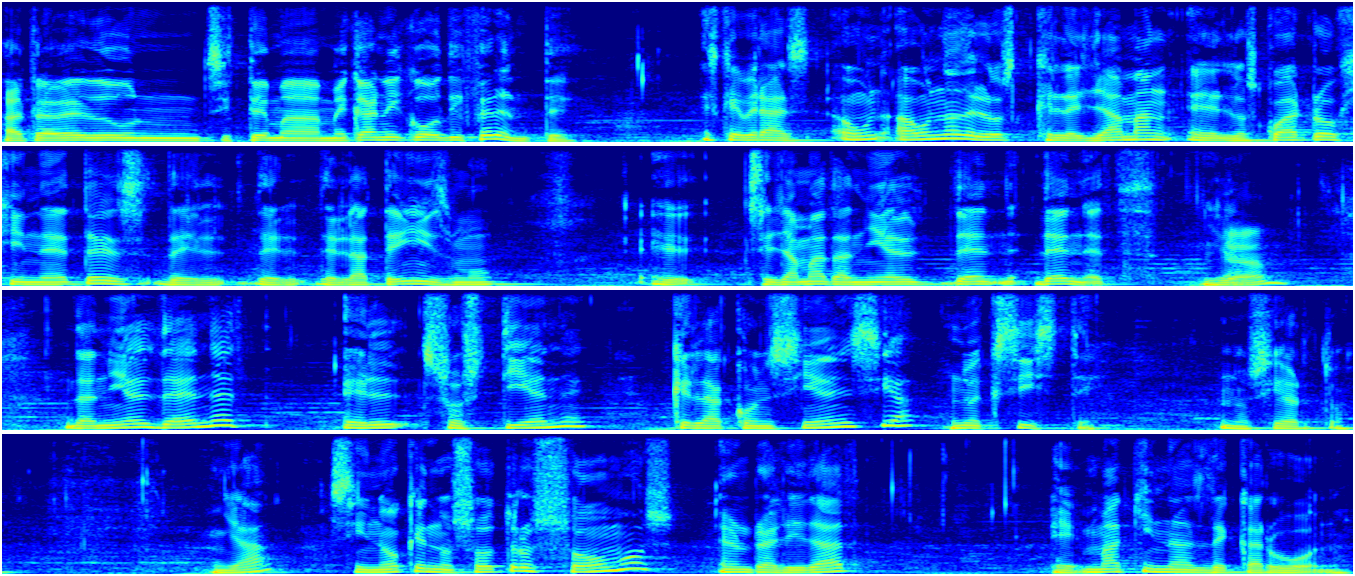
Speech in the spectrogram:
a través de un sistema mecánico diferente. Es que verás, a, uno de los que le llaman eh, los cuatro jinetes del, ateísmo, eh, se llama Daniel Dennett. Daniel Dennett, él sostiene que la conciencia no existe, ¿no es cierto? ¿Ya? Sino que nosotros somos, en realidad, eh, máquinas de carbono.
